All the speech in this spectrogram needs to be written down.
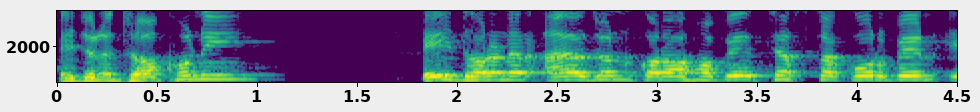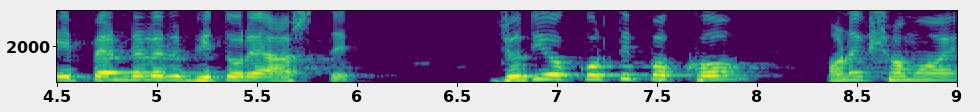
এজন্য যখনই এই ধরনের আয়োজন করা হবে, চেষ্টা করবেন এই প্যান্ডেলের ভিতরে আসতে। যদিও কর্তৃপক্ষ অনেক সময়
